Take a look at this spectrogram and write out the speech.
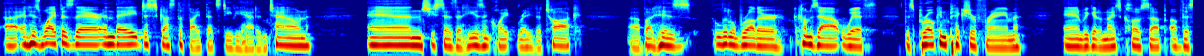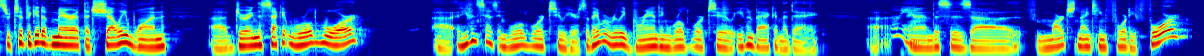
Uh, and his wife is there, and they discuss the fight that Stevie had in town. And she says that he isn't quite ready to talk, uh, but his little brother comes out with this broken picture frame, and we get a nice close up of the certificate of merit that Shelley won uh, during the Second World War. Uh, it even says in World War II here, so they were really branding World War II even back in the day. Uh, Oh, yeah. And this is uh, from March 1944.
